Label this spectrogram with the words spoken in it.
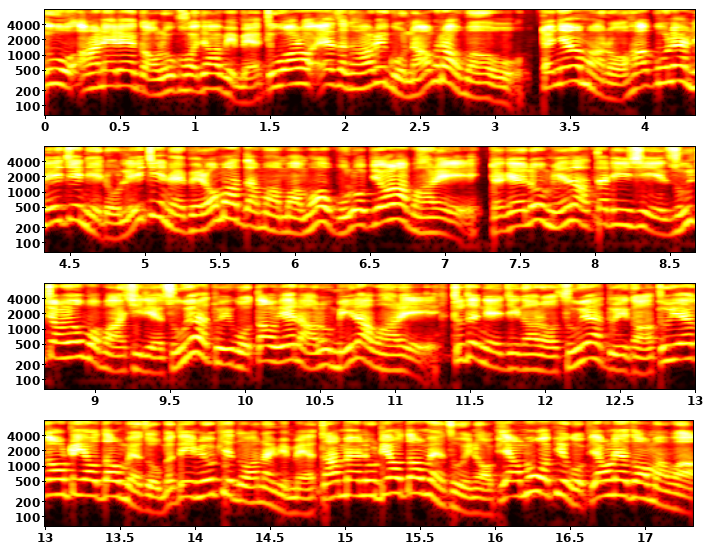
သူ့ကိုအားနေတဲ့ကောင်လို့ခေါ်ကြပေမဲ့သူကတော့အဲစကားတွေကိုနားမထောင်ပါဘူး။တညမှာတော့ဟာကူလက်လေးကျင်နေတော့လေးကျင်တယ်ဘယ်တော့မှတမ်းမှာမဟုတ်ဘူးလို့ပြောလာပါတယ်။တကယ်လို့မင်းသာတက်တီးရှိရင်ဇူးကြောင်ရုံပေါ်မှာရှိတဲ့ဇူးရသွေးကိုတောက်ရဲလာလို့မေးလာပါတယ်။သူတငယ်ချင်းကတော့ဇူးရသွေးကသူ့ရဲ့ကောင်းတစ်ယောက်တောက်မယ်ဆိုမတင်မျိုးဖြစ်သွားနိုင်ပေမဲ့တာမန်လူတစ်ယောက်တောက်မယ်ဆိုရင်တော့ပြောင်းဖို့အဖြစ်ကိုပြောင်းလဲသွားမှာပါ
